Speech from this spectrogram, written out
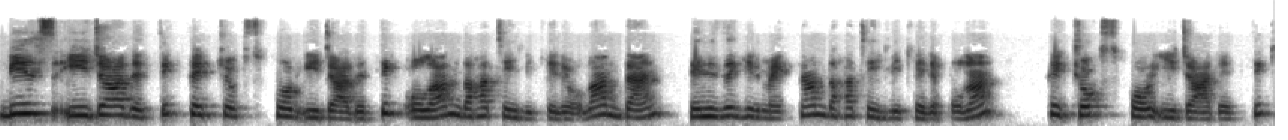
Biz icat ettik, pek çok spor icat ettik. Olan daha tehlikeli olan den, denize girmekten daha tehlikeli olan pek çok spor icat ettik.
